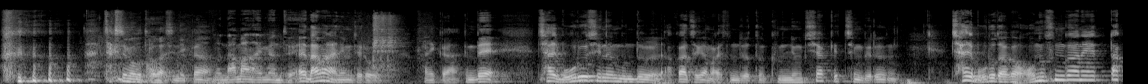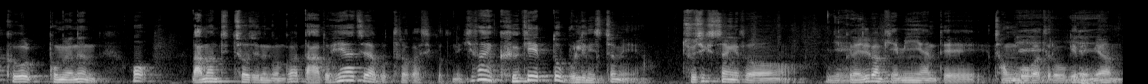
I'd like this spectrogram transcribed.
작심하고 들어가시니까 뭐 나만 알면 돼. 네, 나만 아니면 되로 하니까. 근데 잘 모르시는 분들, 아까 제가 말씀드렸던 금융 취약계층들은 잘 모르다가 어느 순간에 딱 그걸 보면은, 어, 나만 뒤처지는 건가? 나도 해야지 하고 들어가시거든요. 이상하게 그게 또 물리는 시점이에요. 주식시장에서 예. 그냥 일반 개미한테 정보가 예, 들어오게 예. 되면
